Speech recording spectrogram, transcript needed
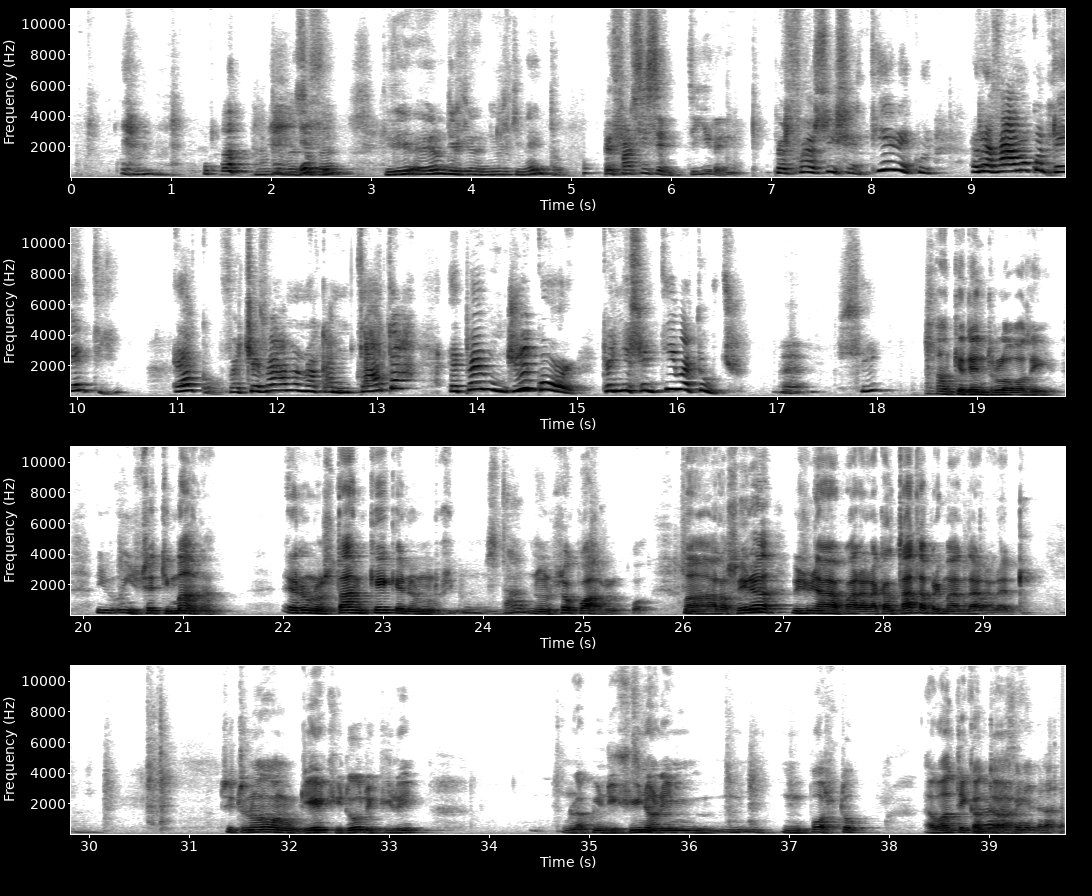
Eh, te. Che era un div- un divertimento. Per farsi sentire. Per farsi sentire, eravamo contenti. Ecco, facevamo una cantata e poi un gigol che ne sentiva tutti. Eh, Sì, Anche dentro l'Ovadì, in in settimana. Erano stanche che non, non so quasi, ma alla sera bisognava fare la cantata prima di andare a letto. Si trovavano 10, 12 lì, una quindicina lì in, in posto avanti a cantare.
